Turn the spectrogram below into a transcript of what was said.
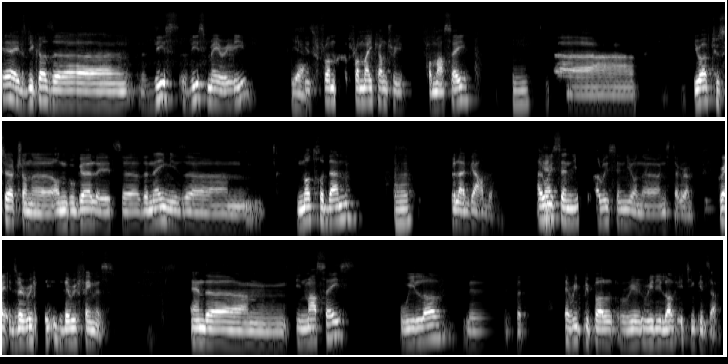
Yeah, it's because uh, this this Mary Yeah. is from from my country, from Marseille. Mhm. Uh, you have to search on uh, on Google. It's uh, the name is um, Notre Dame Uh-huh. de la Garde. I Okay. will send you. I will send you on uh, Instagram. Great. It's very very famous. And um, in Marseille, we love, but but every people re- really love eating pizza.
